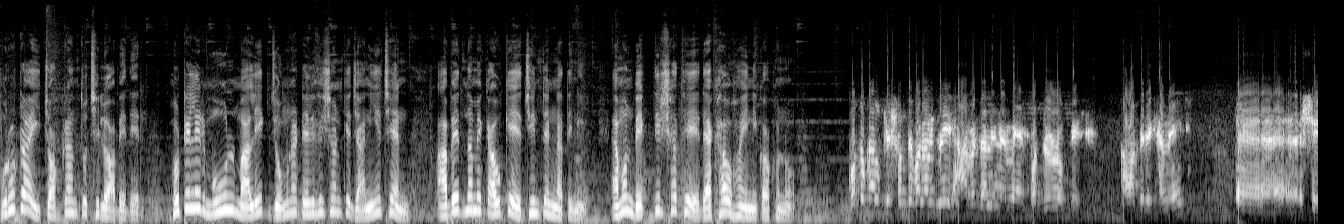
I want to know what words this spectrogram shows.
পুরোটাই চক্রান্ত ছিল আবেদের। হোটেলের মূল মালিক যমুনা টেলিভিশনকে জানিয়েছেন, আবেদ নামে কাউকে চিনতেন না তিনি। এমন ব্যক্তির সাথে দেখাও হয়নি কখনো। শুনতে যে আবেদ আলী নামে এক ভদ্রলোককে আমাদের এখানে সে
